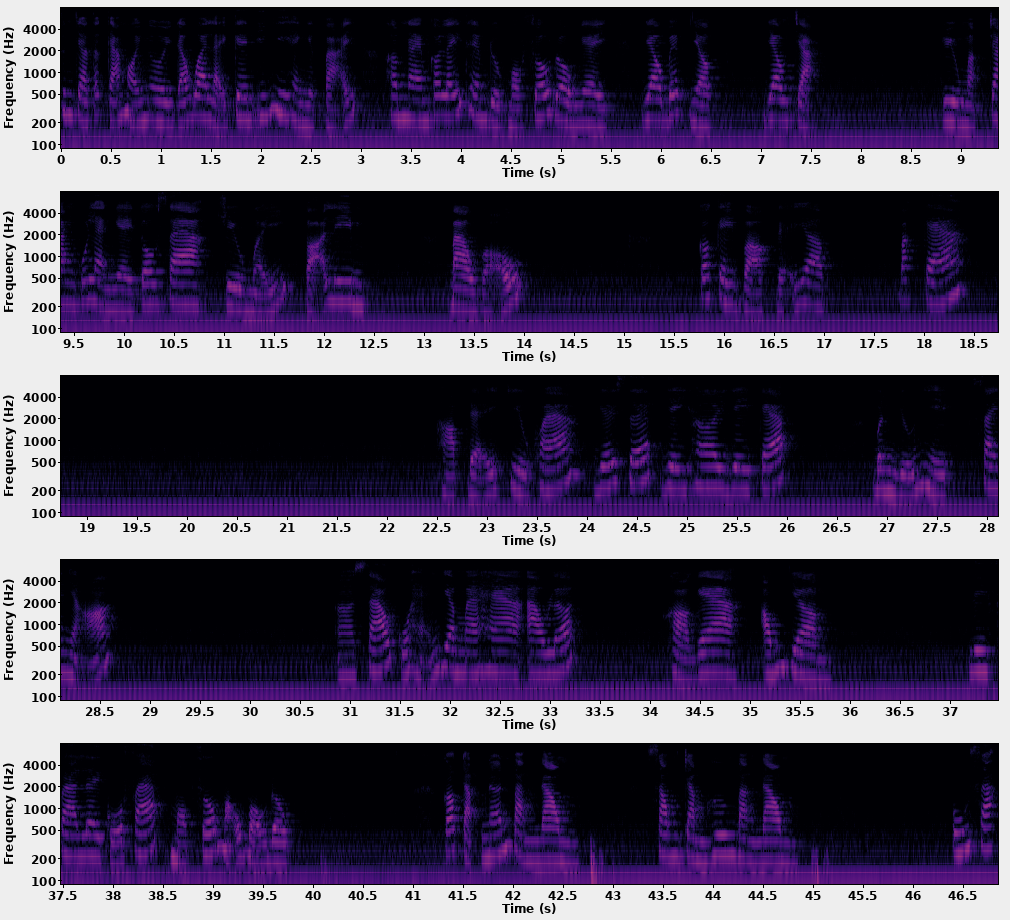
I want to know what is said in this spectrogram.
Xin chào tất cả mọi người đã quay lại kênh Yến Nhi hàng Nhật Bãi. Hôm nay em có lấy thêm được một số đồ nghề Dao bếp Nhật, dao chặt Rìu mặt trăng của làng nghề Tô Sa, rìu Mỹ, tỏa liêm Bào gỗ Có cây vợt để uh, bắt cá Hộp để chìa khóa, ghế xếp, dây hơi, dây cáp Bình giữ nhiệt, xay nhỏ à, 6 của hãng Yamaha Outlet. Khò ga ống dòm. Ly pha lê của Pháp một số mẫu bộ đục. Có cặp nến bằng đồng song trầm hương bằng đồng. Uống sắt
